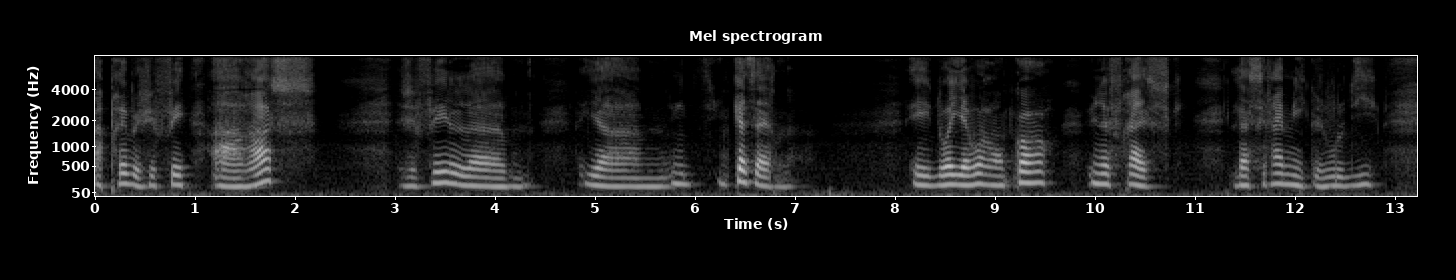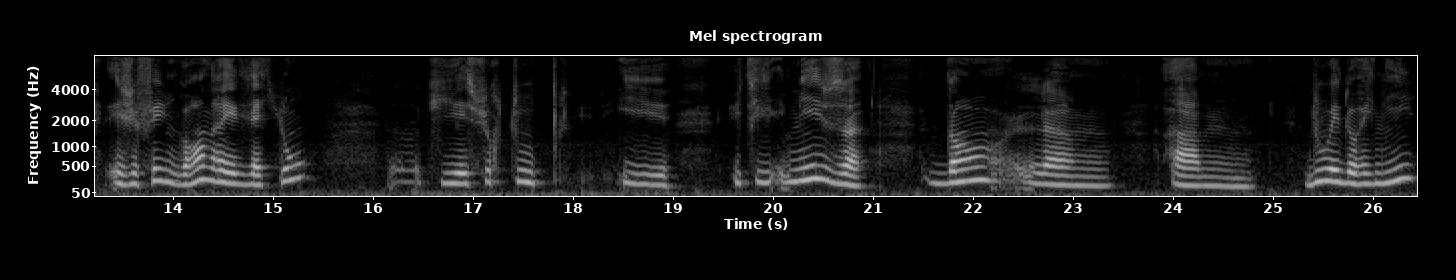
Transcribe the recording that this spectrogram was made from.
après, ben, j'ai fait à Arras, j'ai fait il y a une, caserne. Et il doit y avoir encore une fresque, la céramique, je vous le dis. Et j'ai fait une grande réalisation euh, qui est surtout mise dans la, à Douai d'Origny,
